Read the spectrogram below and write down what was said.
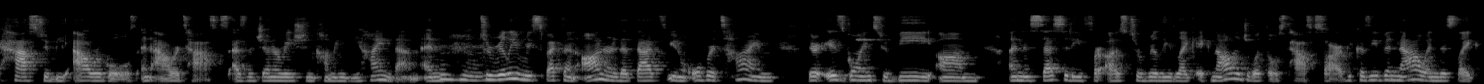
has to be our goals and our tasks as the generation coming behind them and Mhm. to really respect and honor that that's you know over time there is going to be um a necessity for us to really like acknowledge what those tasks are because even now in this like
